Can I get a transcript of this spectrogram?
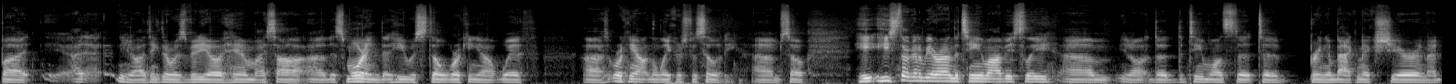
but I, you know, I think there was video of him I saw uh, this morning that he was still working out with, uh, working out in the Lakers facility. Um, so he, he's still going to be around the team. Obviously, um, you know, the the team wants to to bring him back next year, and I,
